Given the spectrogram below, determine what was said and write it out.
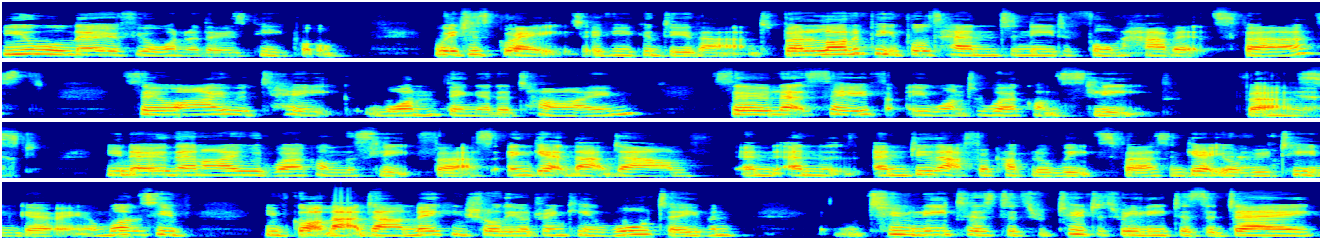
you will know if you're one of those people, which is great if you can do that. But a lot of people tend to need to form habits first. So I would take one thing at a time so let's say if you want to work on sleep first, yeah. you know, then I would work on the sleep first and get that down and and and do that for a couple of weeks first and get your yeah. routine going. And once you've you've got that down, making sure that you're drinking water, even two liters to th- two to three liters a day,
